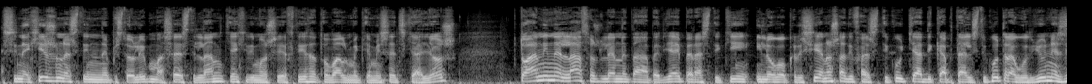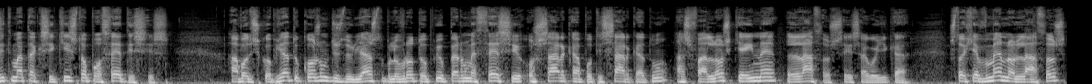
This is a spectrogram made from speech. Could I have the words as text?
Συνεχίζουν στην επιστολή που μας έστειλαν και έχει δημοσιευτεί, θα το βάλουμε κι εμείς έτσι κι αλλιώς. Το αν είναι λάθος, λένε τα παιδιά, η περαστική, η λογοκρισία ενός αντιφασιστικού και αντικαπιταλιστικού τραγουδιού είναι ζήτημα ταξικής τοποθέτησης από τη σκοπιά του κόσμου της δουλειάς, στο πλευρό του οποίου παίρνουμε θέση ως σάρκα από τη σάρκα του, ασφαλώς και είναι λάθος σε εισαγωγικά. Στοχευμένο λάθος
